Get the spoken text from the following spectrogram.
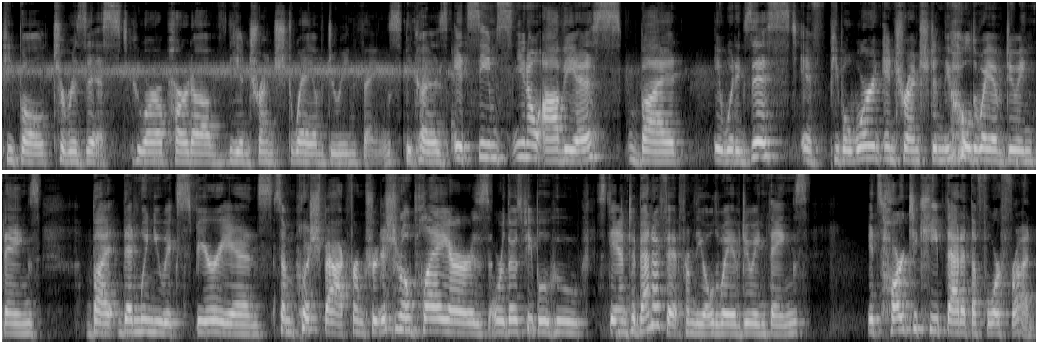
people to resist who are a part of the entrenched way of doing things because it seems, you know, obvious, but it would exist if people weren't entrenched in the old way of doing things. But then when you experience some pushback from traditional players or those people who stand to benefit from the old way of doing things, it's hard to keep that at the forefront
